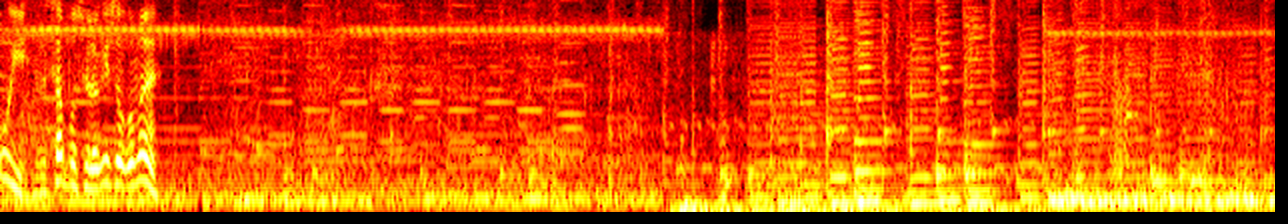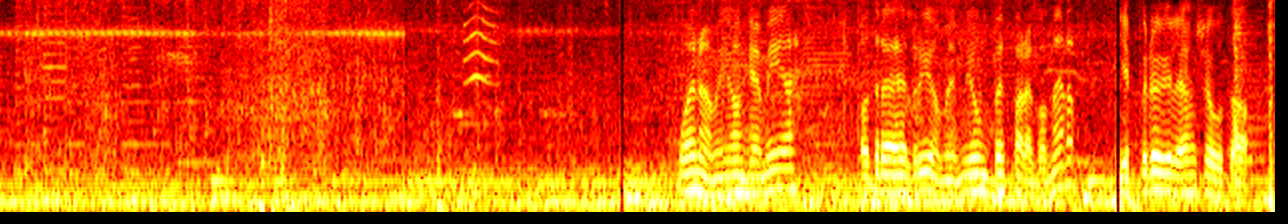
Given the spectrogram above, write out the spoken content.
Uy, el sapo se lo quiso comer. Bueno amigos y amigas, otra vez el río me envió un pez para comer y espero que les haya gustado.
